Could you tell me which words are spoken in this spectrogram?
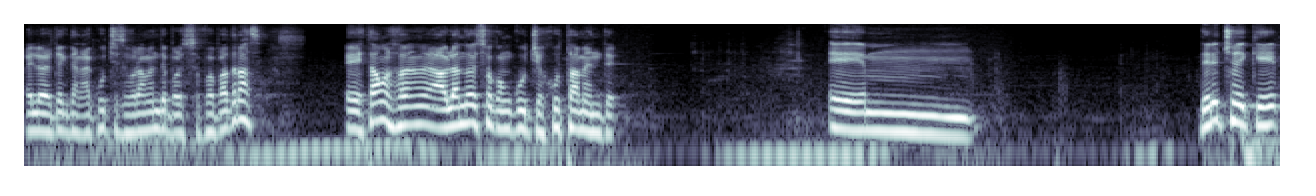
ahí lo detectan a Cuche seguramente, por eso fue para atrás. Eh, estamos hablando de eso con Cuche, justamente. Eh, del hecho de que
